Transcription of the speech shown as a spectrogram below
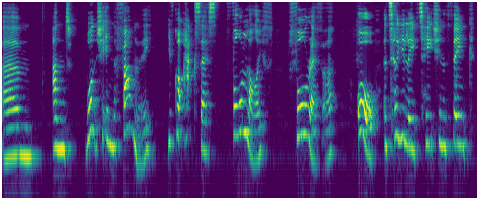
Um, and once you're in the family, you've got access for life, forever, or until you leave teaching and think,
